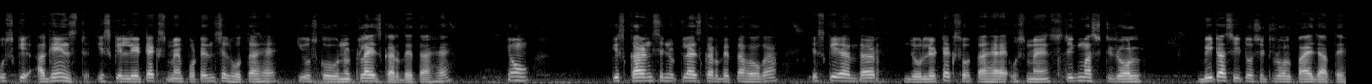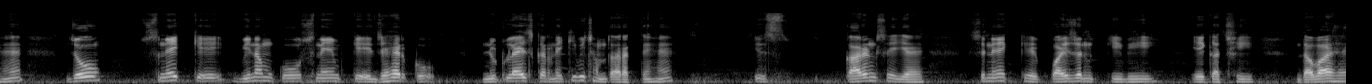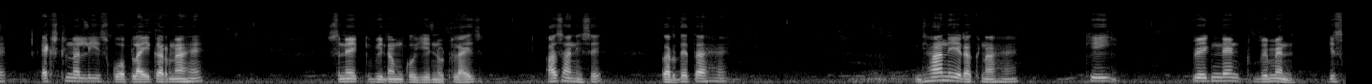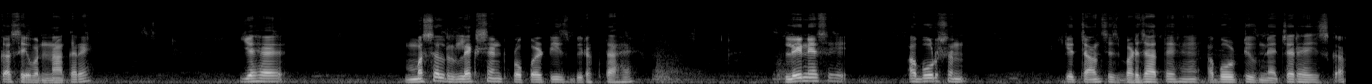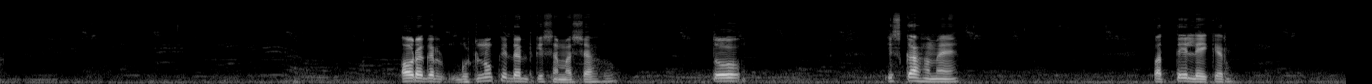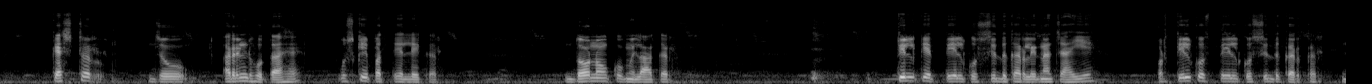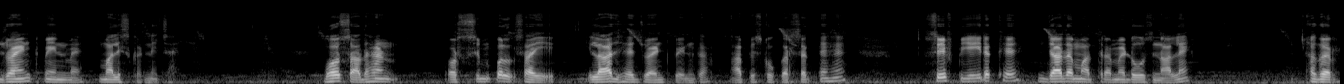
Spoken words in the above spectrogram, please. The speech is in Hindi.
उसके अगेंस्ट इसके लेटेक्स में पोटेंशियल होता है कि उसको न्यूट्रलाइज कर देता है। क्यों? किस कारण से न्यूट्रलाइज कर देता होगा? इसके अंदर जो लेटेक्स होता है, उसमें स्टिग्मास्टिरोल बीटा सीटोसिट्रोल पाए जाते हैं, जो स्नेक के विनम को स्नेक के जहर को न्यूट्रलाइज करने की भी क्षमता रखते हैं। इस कारण से यह स्नेक के पॉइज़न की भी एक अच्छी दवा है। एक्सटर्नली इसको अप्लाई करना है। स्नेक विनम को ये न्यूट्रलाइज आसानी से कर देता है। ध्यान ये रखना है कि प्रेग्नेंट विमेन इसका सेवन ना करें। यह मसल रिलैक्सेंट प्रॉपर्टीज़ भी रखता है। लेने से अबोर्शन के चांसेस बढ़ जाते हैं अबोर्टिव नेचर है इसका। और अगर घुटनों के दर्द की समस्या हो तो इसका हमें पत्ते लेकर कैस्टर जो अरंड होता है, उसके पत्ते लेकर दोनों को मिलाकर तिल के तेल को सिद्ध कर लेना चाहिए और तिल को तेल को सिद्ध कर कर जॉइंट पेन में मालिश करनी चाहिए। बहुत साधारण और सिंपल सा ये इलाज है जॉइंट पेन का। आप इसको कर सकते हैं। सेफ्ट यही रखें, ज़्यादा मात्रा में डोज ना लें। अगर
